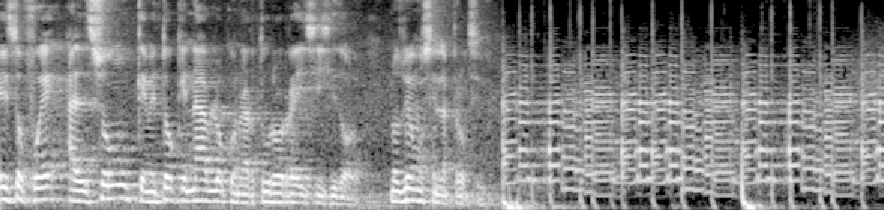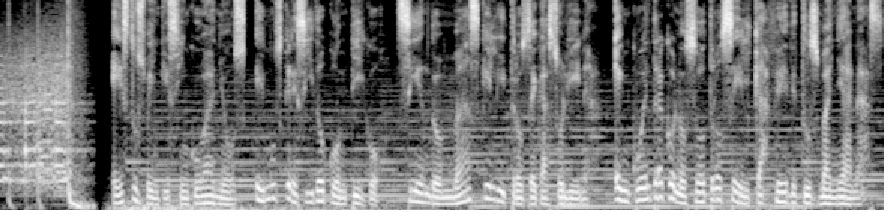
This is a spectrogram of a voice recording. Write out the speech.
Esto fue Al son que me toquen hablo con Arturo Reyes Isidoro. Nos vemos en la próxima. Estos 25 años hemos crecido contigo, siendo más que litros de gasolina. Encuentra con nosotros el café de tus mañanas.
